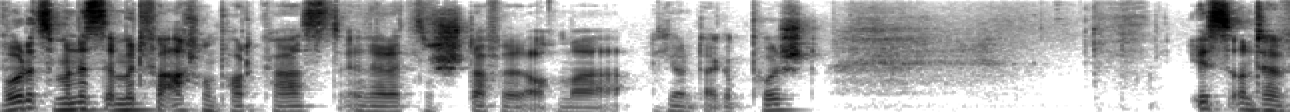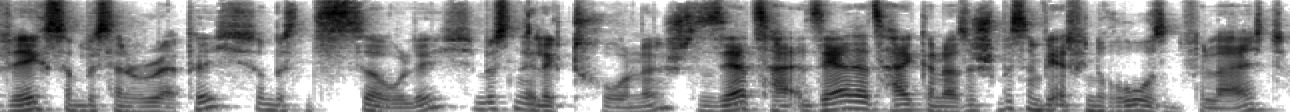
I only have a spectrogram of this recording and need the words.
Wurde zumindest im Mitverachtung-Podcast in der letzten Staffel auch mal hier und da gepusht. Ist unterwegs so ein bisschen rappig, so ein bisschen soulig, ein bisschen elektronisch, sehr, sehr, sehr zeitgenössisch, ein bisschen wie Edwin Rosen vielleicht.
